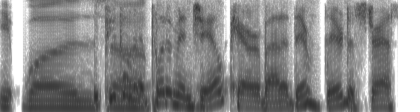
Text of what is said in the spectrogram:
it The was people uh, that put him in jail care about it. They're they're distressed.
